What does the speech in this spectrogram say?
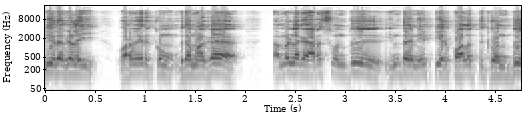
வீரர்களை வரவேற்கும் விதமாக தமிழக அரசு வந்து இந்த நேப்பியர் பாலத்துக்கு வந்து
